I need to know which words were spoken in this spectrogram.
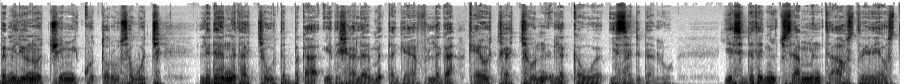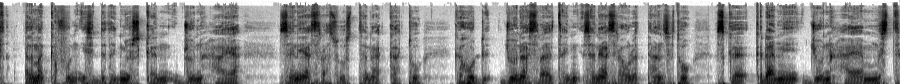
በሚሊዮኖች የሚቆጠሩ ሰዎች ለደህንነታቸው ጥበቃ የተሻለ መጠጊያ ፍለጋ ቀዮቻቸውን ለቀው ይሰደዳሉ። የስደተኞች ሳምንት አውስትሬልያ ውስጥ ዓለም አቀፉን የስደተኞች ቀን ጁን 20 ሰኔ 13ን አካቶ ከእሁድ ጁን 19 ሰኔ 12 አንስቶ እስከ ቅዳሜ ጁን 25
